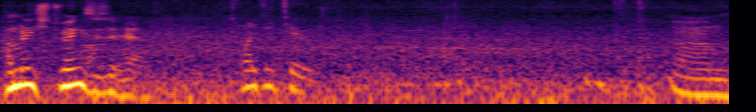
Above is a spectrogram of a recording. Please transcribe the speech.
How many strings does it have? 22. Um,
